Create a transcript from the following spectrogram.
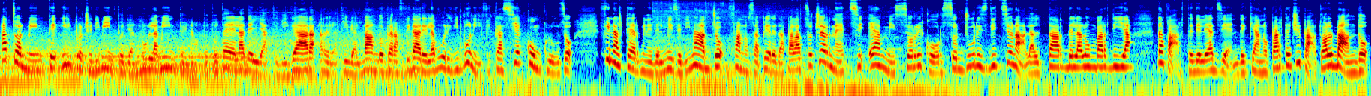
Attualmente il procedimento di annullamento in autotutela degli atti di gara relativi al bando per affidare i lavori di bonifica si è concluso Fino al termine del mese di maggio, fanno sapere da Palazzo Cernezzi, è ammesso il ricorso giurisdizionale al TAR della Lombardia da parte delle aziende che hanno partecipato al bando.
